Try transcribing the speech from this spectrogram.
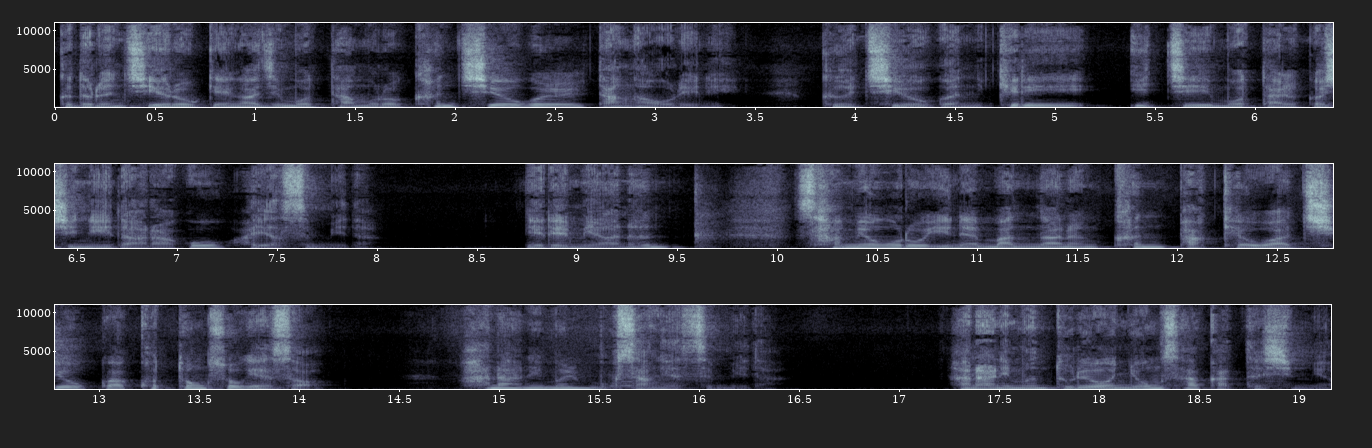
그들은 지혜롭게 행하지 못함으로 큰 치욕을 당하오리니 그 치욕은 길이 잊지 못할 것이니다라고 하였습니다. 예레미야는 사명으로 인해 만나는 큰 박해와 치욕과 고통 속에서 하나님을 묵상했습니다. 하나님은 두려운 용사 같으시며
